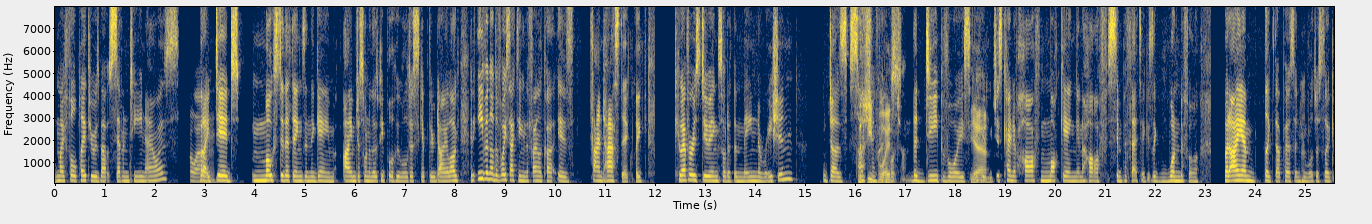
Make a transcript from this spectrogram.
my full playthrough was about seventeen hours Oh wow. but I did most of the things in the game. I'm just one of those people who will just skip through dialogue. And even though the voice acting in the final cut is fantastic, like whoever is doing sort of the main narration does such an incredible voice. job. The deep voice, Yeah. which is kind of half mocking and half sympathetic, is like wonderful. But I am like that person who will just like,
